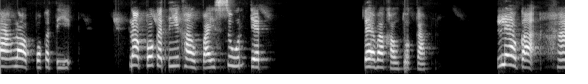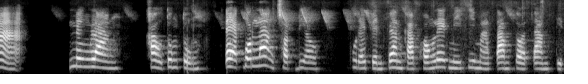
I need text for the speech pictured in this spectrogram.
รางรอบปกติ รอบปกติเข้าไปศูนย์เจ็ดแต่ว่าเขาตัวกลับ แล้วก็ห้าหนึ่งรางเข้าตรงๆ แตกบนล่างช็อตเดียว ผู้ใดเป็นแฟนครับ ของเลขมีที่มาตามต่อตามติด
